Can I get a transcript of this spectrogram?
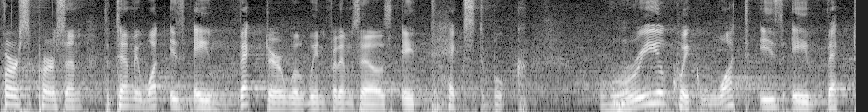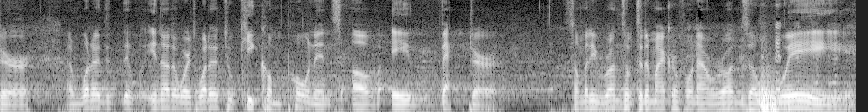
First person to tell me what is a vector will win for themselves a textbook. Real quick, what is a vector? And what are the, in other words, what are the two key components of a vector? Somebody runs up to the microphone and runs away.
